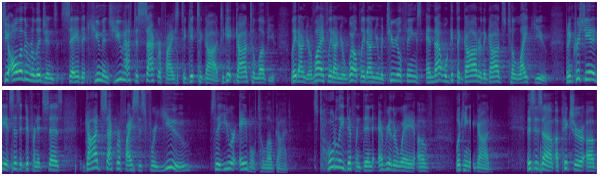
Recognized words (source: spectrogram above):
See, all other religions say that humans, you have to sacrifice to get to God, to get God to love you. Lay down your life, lay down your wealth, lay down your material things, and that will get the God or the gods to like you. But in Christianity, it says it different. It says, God sacrifices for you so that you are able to love God. It's totally different than every other way of looking at God. This is uh, a picture of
